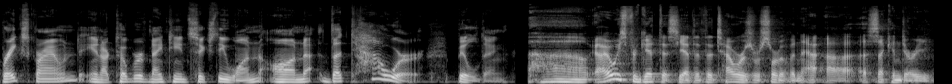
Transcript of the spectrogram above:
Breaks ground in October of 1961 on the Tower building. Uh, I always forget this, yeah, that the towers were sort of an, uh, a secondary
